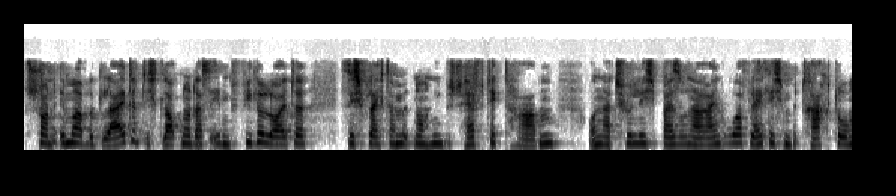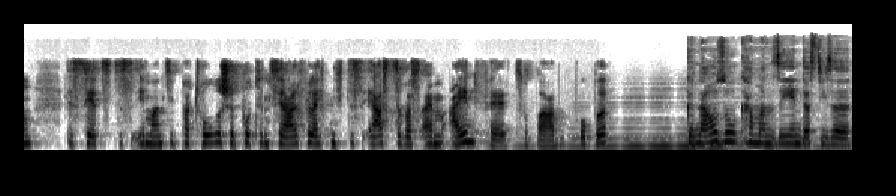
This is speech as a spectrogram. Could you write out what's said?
schon immer begleitet. Ich glaube nur, dass eben viele Leute sich vielleicht damit noch nie beschäftigt haben. Und natürlich bei so einer rein oberflächlichen Betrachtung ist jetzt das emanzipatorische Potenzial vielleicht nicht das Erste, was einem einfällt zur Barbie-Puppe. Genauso kann man sehen, dass diese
